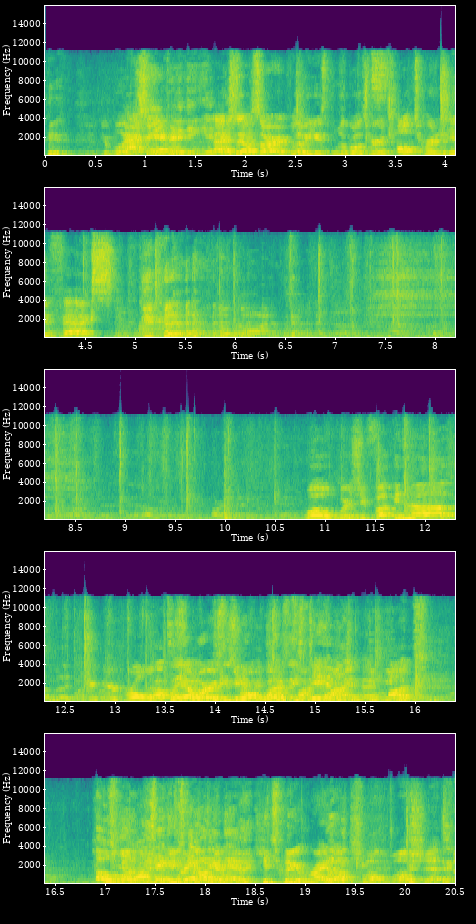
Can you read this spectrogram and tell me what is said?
Your boy. Actually, if anything. Actually, I'm sorry. Let me use liberal terms. Alternative facts. Oh god. Well, where's your fucking uh your, your roll? I'll play- yeah, where's Take these? Ro- damage. where's these Fine, damage? fine. At? Odds. Oh look, you take You three took fucking damage. You took it right Look off. at Oh well, shit.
